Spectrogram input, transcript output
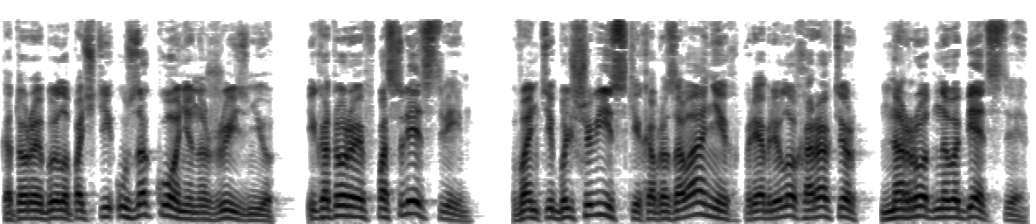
которое было почти узаконено жизнью и которое впоследствии в антибольшевистских образованиях приобрело характер народного бедствия.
